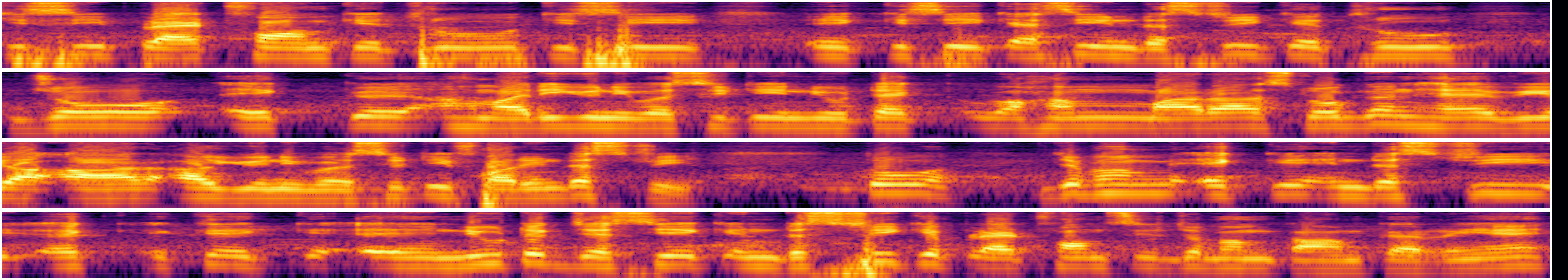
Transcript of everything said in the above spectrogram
किसी प्लेटफॉर्म के थ्रू किसी एक किसी एक ऐसी इंडस्ट्री के थ्रू जो एक हमारी यूनिवर्सिटी न्यूटेक हमारा स्लोगन है we are a university for industry तो जब हम एक इंडस्ट्री एक, एक, एक न्यूटेक जैसी एक इंडस्ट्री के प्लेटफॉर्म से जब हम काम कर रहे हैं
